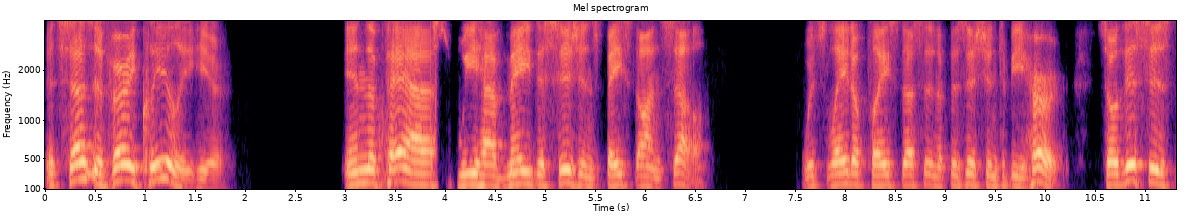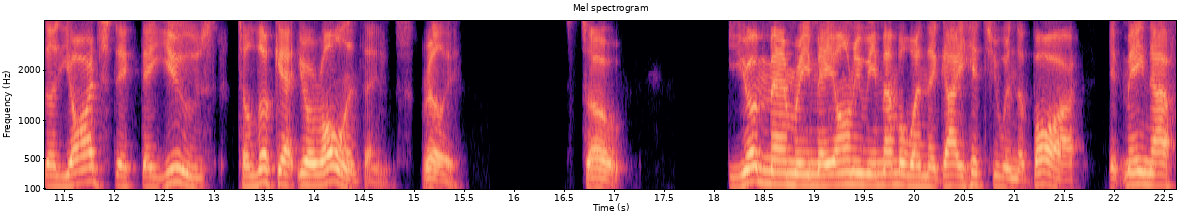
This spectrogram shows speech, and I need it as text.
It says it very clearly here. In the past, we have made decisions based on self, which later placed us in a position to be hurt. So, this is the yardstick they use to look at your role in things, really. So, your memory may only remember when the guy hit you in the bar. It may not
